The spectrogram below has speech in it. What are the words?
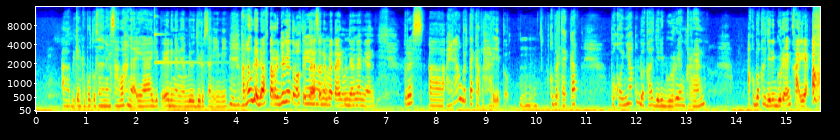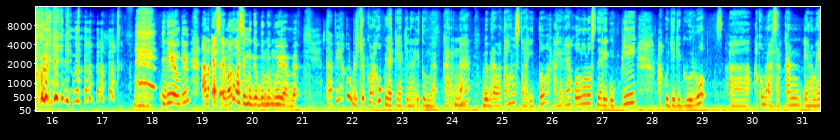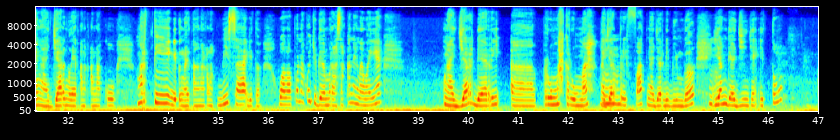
uh, bikin keputusan yang salah nggak ya gitu ya dengan ngambil jurusan ini. Karena udah daftar juga tuh waktu itu Iya. SNMPTN Mhm. undangan kan. Terus uh, akhirnya aku bertekad lah hari itu. Aku bertekad pokoknya aku bakal jadi guru yang keren. Aku bakal jadi guru yang kaya. Aku kayak gitu. Jadi ya mungkin anak SMA tuh masih menggebu-gebu ya mbak. Tapi aku bersyukur aku punya keyakinan itu mbak. Karena beberapa tahun setelah itu akhirnya aku lulus dari UPI. Aku jadi guru. uh, aku merasakan yang namanya ngajar ngelihat anak-anakku ngerti gitu ngelihat anak-anakku bisa gitu. Walaupun aku juga merasakan yang namanya ngajar dari uh, rumah ke rumah, ngajar Mhm. privat, ngajar di bimbel Mhm. yang gajinya itu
